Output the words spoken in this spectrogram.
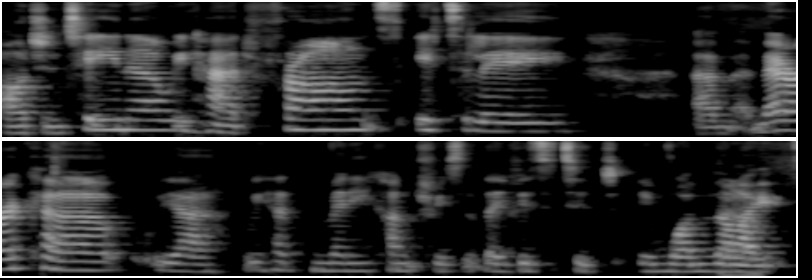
Argentina, we had France, Italy, um, America. Yeah, we had many countries that they visited in one night.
